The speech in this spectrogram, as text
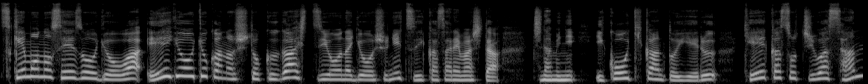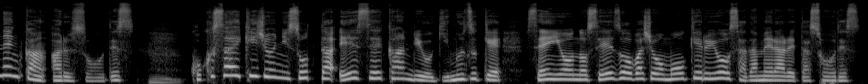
漬物製造業は営業許可の取得が必要な業種に追加されました。ちなみに移行期間といえる経過措置は3年間あるそうです。国際基準に沿った衛生管理を義務付け専用の製造場所を設けるよう定められたそうです。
